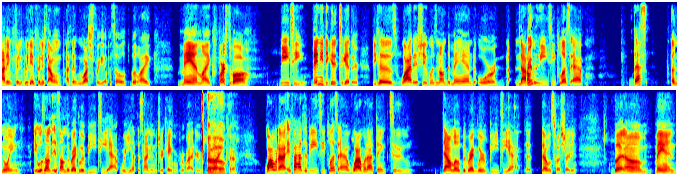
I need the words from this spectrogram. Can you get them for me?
I didn't finish. We didn't finish that one. I think we watched three episodes, but like, man, like first of all, BT they need to get it together because why this shit wasn't on demand or not on the BET Plus app. That's annoying. It was on. It's on the regular BET app where you have to sign in with your cable provider. But Oh, like, okay. why would I? If I had the BET Plus app, why would I think to download the regular BET app? That that was frustrating. But um, man,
